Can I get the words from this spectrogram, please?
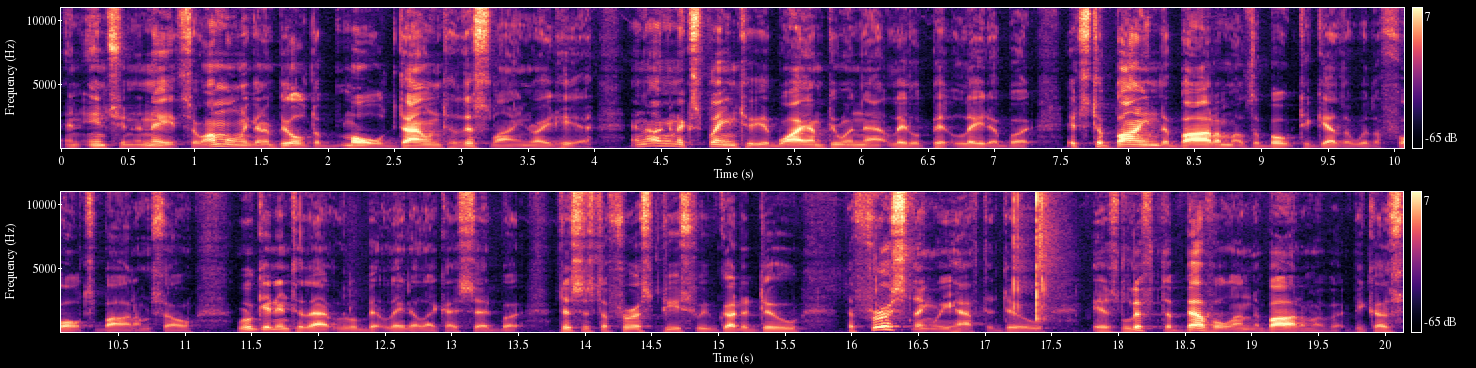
an inch and an eighth, so I'm only going to build the mold down to this line right here. And I'm going to explain to you why I'm doing that a little bit later, but it's to bind the bottom of the boat together with a false bottom, so we'll get into that a little bit later, like I said, but this is the first piece we've got to do. The first thing we have to do is lift the bevel on the bottom of it because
